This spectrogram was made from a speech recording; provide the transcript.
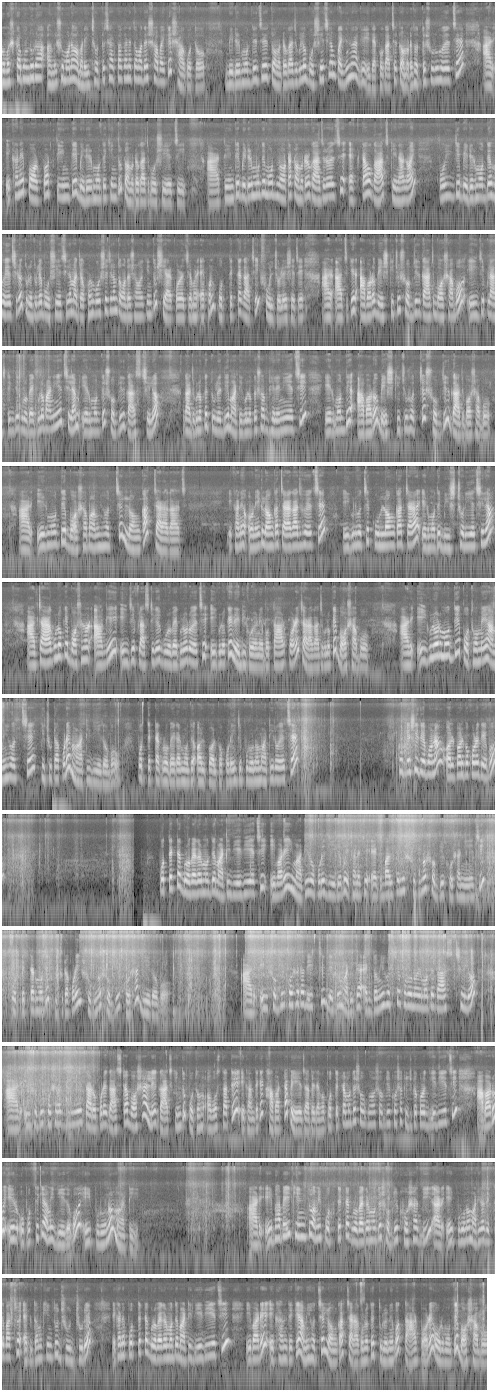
নমস্কার বন্ধুরা, আমি সুমনা। আমার এই ছোট্ট ছাদ বাগানে তোমাদের সবাইকে স্বাগত। বেডের মধ্যে যে টমেটো গাছগুলো বসিয়েছিলাম কয়েকদিন আগে, এই দেখো গাছে টমেটো ধরতে শুরু হয়েছে। আর এখানে পরপর তিনটে বেডের মধ্যে কিন্তু টমেটো গাছ বসিয়েছি। আর তিনটে বেডের মধ্যে মোট নটা টমেটোর গাছ রয়েছে। একটাও গাছ কেনা নয় ওই যে বেডের মধ্যে হয়েছিল, তুলে তুলে বসিয়েছিলাম আর যখন বসিয়েছিলাম তোমাদের সঙ্গে কিন্তু শেয়ার করেছিলাম আর এখন প্রত্যেকটা গাছেই ফুল চলে এসেছে। আর আজকের আবারও বেশ কিছু সবজির গাছ বসাবো। এই যে প্লাস্টিক দিয়ে গ্রো ব্যাগগুলো বানিয়েছিলাম, এর মধ্যে সবজির গাছ ছিল। গাছগুলোকে তুলে দিয়ে মাটিগুলোকে সব ঢেলে নিয়েছি। এর মধ্যে আবারও বেশ কিছু হচ্ছে সবজির গাছ বসাবো। আর এর মধ্যে বসাবো আমি হচ্ছে লঙ্কা চারা গাছ এখানে অনেক লঙ্কা চারা গাছ হয়েছে। এইগুলো হচ্ছে কুল লঙ্কার চারা, এর মধ্যে বিষ ছড়িয়েছিলাম। আর চারাগুলোকে বসানোর আগে এই যে প্লাস্টিকের গুঁড়ো ব্যাগগুলো রয়েছে, এইগুলোকে রেডি করে নেব। তারপরে চারা গাছগুলোকে বসাবো। আর এইগুলোর মধ্যে প্রথমে আমি হচ্ছে কিছুটা করে মাটি দিয়ে দেবো। প্রত্যেকটা গ্রো ব্যাগের মধ্যে অল্প অল্প করে, এই যে পুরনো মাটি রয়েছে। খুব বেশি দেব না, অল্প অল্প করে দেবো। প্রত্যেকটা গ্রো ব্যাগের মধ্যে মাটি দিয়ে দিয়েছি। এবারে এই মাটির ওপরে দিয়ে দেবো এখানে যে এক বালতি আমি শুকনো সবজির খোসা নিয়েছি। প্রত্যেকটার মধ্যে কিছুটা করে এই শুকনো সবজির খোসা দিয়ে দেবো। আর এই সবজির খোসাটা দিচ্ছি, যেহেতু মাটিটা একদমই হচ্ছে পুরনো, এর মধ্যে গাছ ছিল। আর এই সবজির খোসাটা দিয়ে তার উপরে গাছটা বসালে গাছ কিন্তু প্রথম অবস্থাতে এখান থেকে খাবারটা পেয়ে যাবে। দেখো, প্রত্যেকটার মধ্যে শুকনো সবজির খোসা কিছুটা করে দিয়ে দিয়েছি। আবারও এর ওপর থেকে আমি দিয়ে দেবো এই পুরনো মাটি। আর এইভাবেই কিন্তু আমি প্রত্যেকটা গ্রো ব্যাগের মধ্যে সবজির খোসা দিই, আর এই পুরনো মাটিটা দেখতে পাচ্ছ একদম কিন্তু ঝুরঝুরে। এখানে প্রত্যেকটা গ্রো ব্যাগের মধ্যে মাটি দিয়ে দিয়েছি। এবারে এখান থেকে আমি হচ্ছে লঙ্কার চারাগুলোকে তুলে নেব, তারপরে ওর মধ্যে বসাবো।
